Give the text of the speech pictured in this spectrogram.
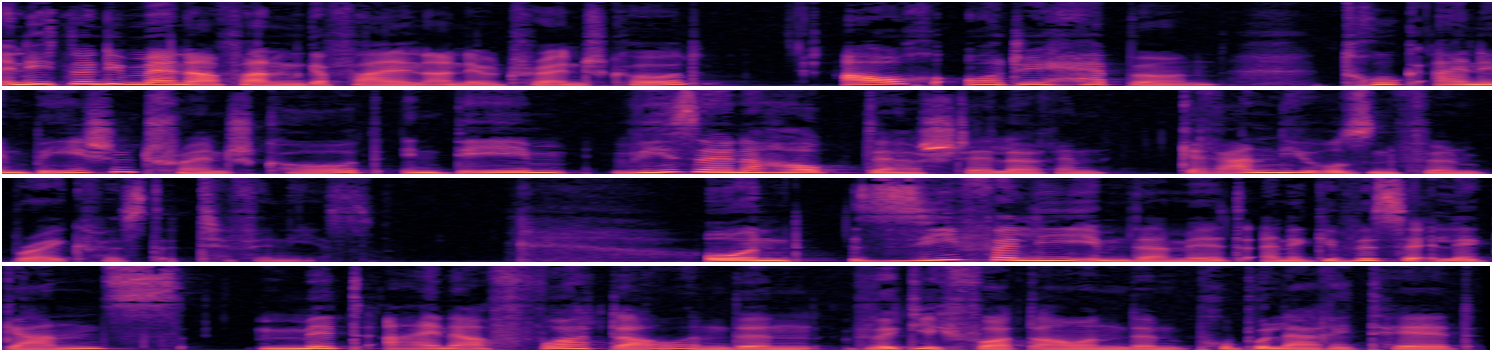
Nicht nur die Männer fanden Gefallen an dem Trenchcoat, auch Audrey Hepburn trug einen beigen Trenchcoat, in dem, wie seine Hauptdarstellerin, grandiosen Film Breakfast at Tiffany's. Und sie verlieh ihm damit eine gewisse Eleganz mit einer fortdauernden, wirklich fortdauernden Popularität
